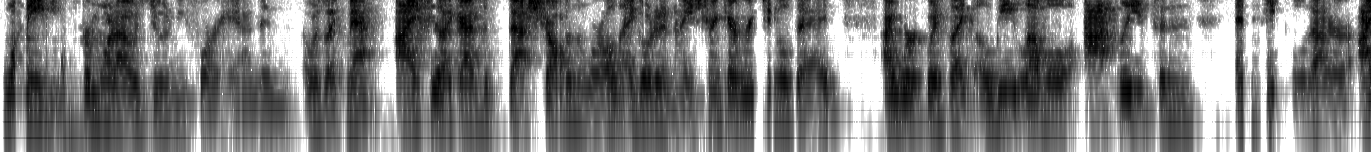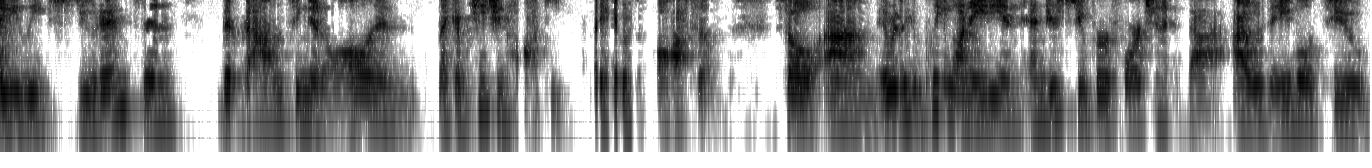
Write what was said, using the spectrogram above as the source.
180 from what I was doing beforehand. And I was like, man, I feel like I have the best job in the world. I go to an ice rink every single day. I work with like elite level athletes and and people that are Ivy League students and they're balancing it all. And like I'm teaching hockey. Like it was awesome. So um, it was a complete 180 and, and just super fortunate that I was able to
